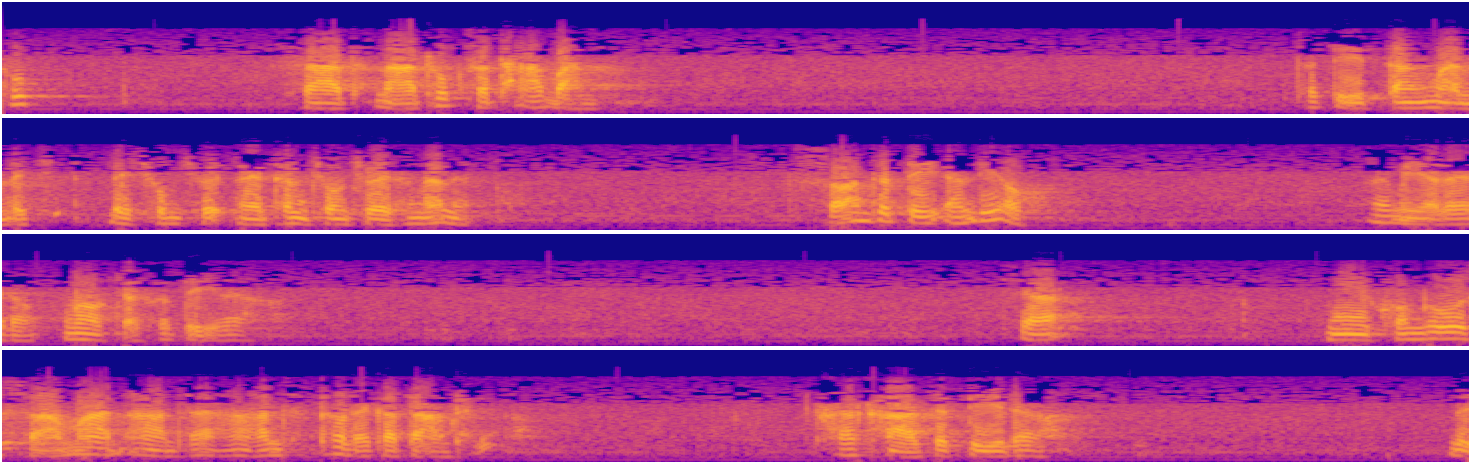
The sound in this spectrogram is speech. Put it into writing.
ทุกศาสนาทุกสถาบันสติตั้งมั่นได้ได้ชมเชยในท่านชมเชยทั้งนั้นเนี่ยสอนสติอันเดียว ไม่มีอะไรหรอกนอกจากสติแล้ว จะมีความรู้สามารถอ่านสหารเท่าไหร่ก็ตามเถอะ ถ้าขาดสติแล้วจะ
